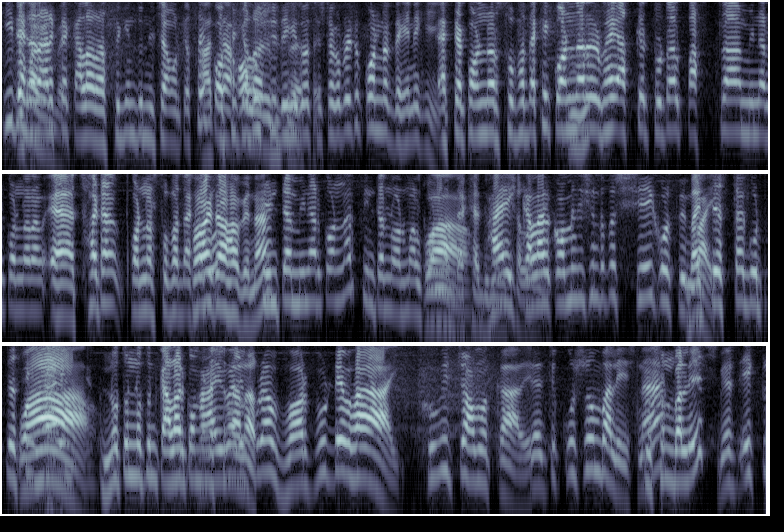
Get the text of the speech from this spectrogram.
কি দেখাবেন আরেকটা কালার আছে কিন্তু নিচে আমার কাছে আচ্ছা কফি কালার অবশ্যই দেখে দেওয়ার চেষ্টা করব। একটু কর্নার দেখে নাকি? একটা কর্নার সোফা দেখে কর্নারের ভাই আজকে টোটাল পাঁচটা মিনার কর্নার ছয়টা কর্নার সোফা দেখাবো। ছয়টা হবে না? তিনটা মিনার কর্নার তিনটা নরমাল কর্নার দেখা দিবেন ভাই। কালার কম্বিনেশনটা তো সেই করছেন ভাই চেষ্টা করতেছি. নতুন নতুন কালার কম্বিনেশন পুরো ভরপুর দে ভাই। খুবই চমৎকার। এটা হচ্ছে কুসুম বালিশ না? কুশন বালিশ। একটু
